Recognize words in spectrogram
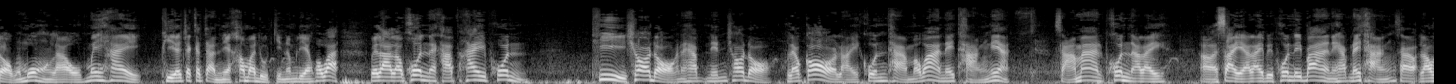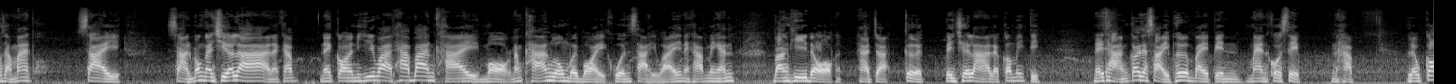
ดอกมะม่วงของเรา ไม่ให้เพี้ยจักรจั่นเนี่ยเข้ามาดูดกินน้ำเลี้ยง เพราะว่าเวลาเราพ่นนะครับให้พ่น ที่ช่อดอกนะครับ เน้นช่อดอก แล้วก็หลายคนถามมาว่าในถังเนี่ยสามารถพ่นอะไรใส่อะไรไปพ่นได้บ้างนะครับ ในถังเราสามารถใส่สารป้องกันเชื้อรานะครับ ในกรณีที่ว่าถ้าบ้านใครหมอกน้ำค้างลงบ่อยๆ ควรใส่ไว้นะครับ ไม่งั้นบางทีดอกอาจจะเกิดเป็นเชื้อราแล้วก็ไม่ติด ในถังก็จะใส่เพิ่มไปเป็นแมนโคเซปนะครับ แล้วก็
